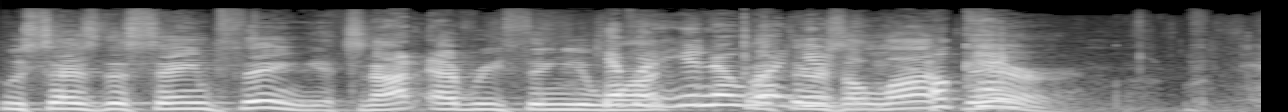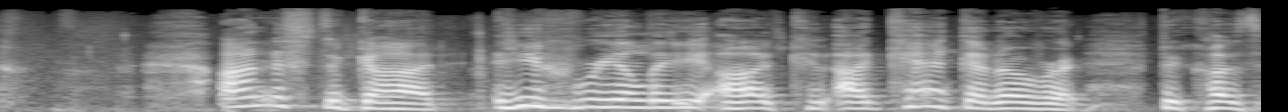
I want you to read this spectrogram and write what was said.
who says the same thing. It's not everything you Yeah, but you know what? there's You- a lot okay. there. Honest to God, you really, uh, I can't get over it because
